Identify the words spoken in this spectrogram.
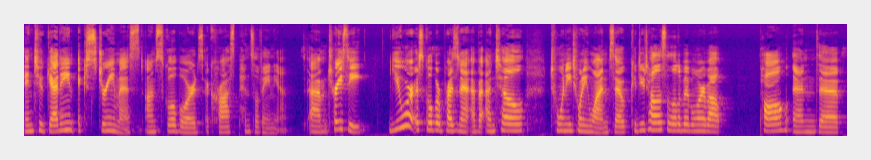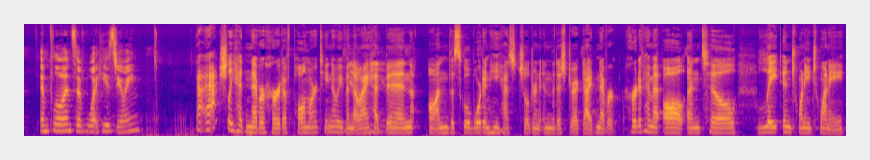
into getting extremists on school boards across Pennsylvania. Um, Tracy, you were a school board president until 2021. So could you tell us a little bit more about Paul and the influence of what he's doing? Yeah, I actually had never heard of Paul Martino, even yeah, though I had been on the school board and he has children in the district. I'd never heard of him at all until late in 2020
